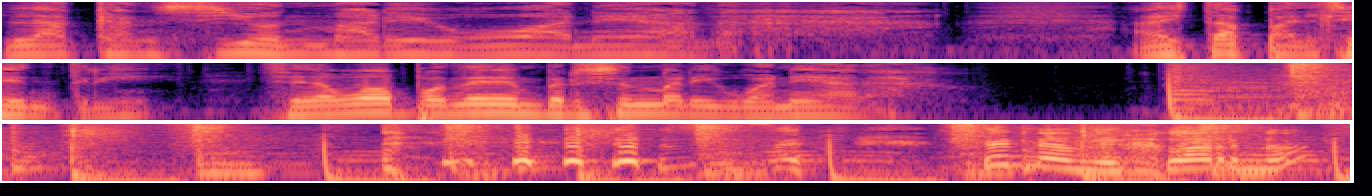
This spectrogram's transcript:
La canción marihuaneada. Ahí está para el Sentry. Se la voy a poner en versión marihuaneada. Suena mejor, ¿no?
